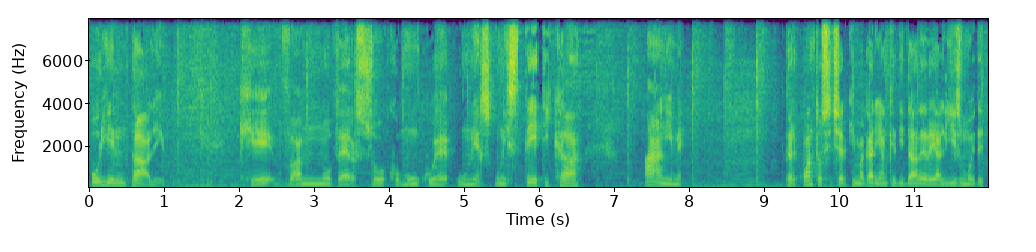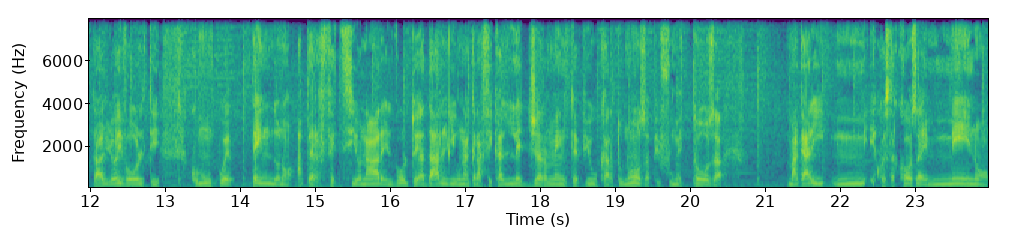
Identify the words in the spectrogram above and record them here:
orientali che vanno verso comunque un'estetica anime per quanto si cerchi magari anche di dare realismo e dettaglio ai volti, comunque tendono a perfezionare il volto e a dargli una grafica leggermente più cartunosa, più fumettosa. Magari mh, questa cosa è meno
